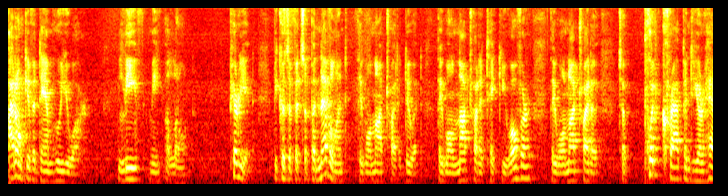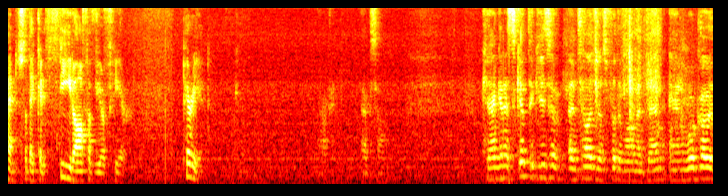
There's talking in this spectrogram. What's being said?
I don't give a damn who you are. Leave me alone. Period. Because if it's a benevolent, they will not try to do it. They will not try to take you over. They will not try to, to put crap into your head so they can feed off of your fear. Period. Alright, excellent. Okay, I'm gonna skip the Giza intelligence for the moment then, and we'll go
